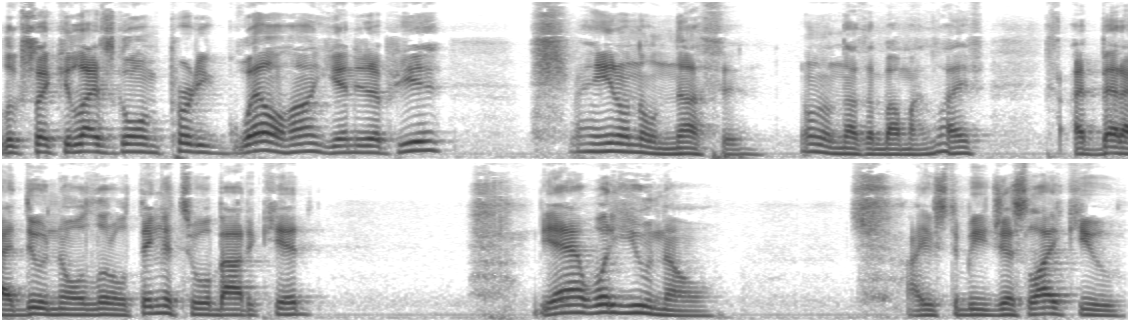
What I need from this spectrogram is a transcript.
Looks like your life's going pretty well, huh? You ended up here? Man, you don't know nothing. You don't know nothing about my life. I bet I do know a little thing or two about a kid. Yeah, what do you know? I used to be just like you.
